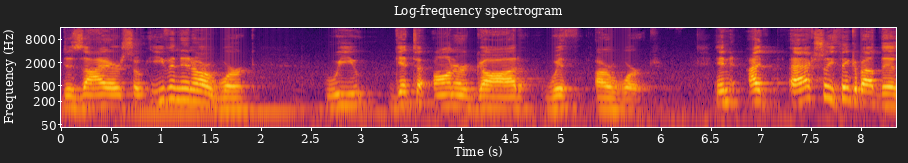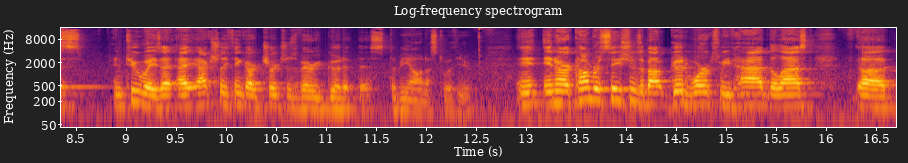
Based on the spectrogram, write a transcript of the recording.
desire. So even in our work, we get to honor God with our work. And I, actually think about this in two ways. I, I, actually think our church is very good at this, to be honest with you. In, in our conversations about good works we've had the last uh,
